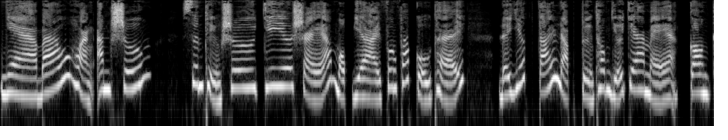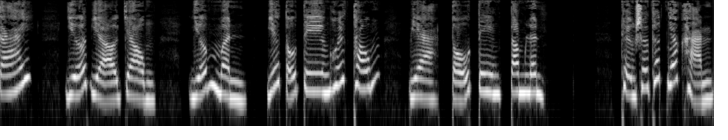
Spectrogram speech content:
Nhà báo Hoàng Anh Sướng xin thiền sư chia sẻ một vài phương pháp cụ thể để giúp tái lập truyền thông giữa cha mẹ, con cái, giữa vợ chồng, giữa mình với tổ tiên huyết thống và tổ tiên tâm linh. Thiền sư Thích Nhất Hạnh,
